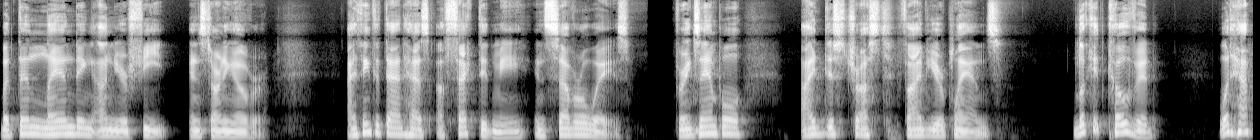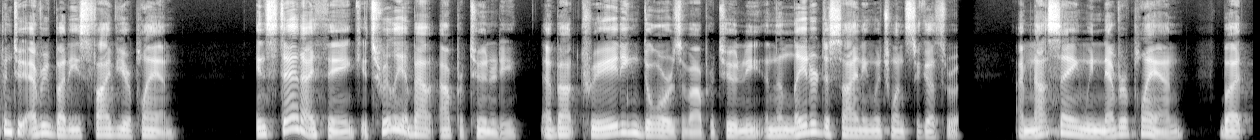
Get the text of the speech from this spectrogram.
but then landing on your feet and starting over. I think that that has affected me in several ways. For example, I distrust five year plans. Look at COVID. What happened to everybody's five year plan? Instead, I think it's really about opportunity about creating doors of opportunity and then later deciding which ones to go through. I'm not saying we never plan, but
